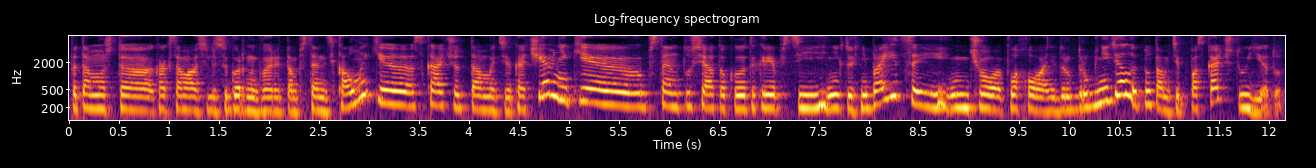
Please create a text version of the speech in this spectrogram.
потому что, как сама Василиса Егоровна говорит, там постоянно эти калмыки скачут, там эти кочевники постоянно тусят около этой крепости, и никто их не боится, и ничего плохого они друг другу не делают, ну, там, типа, поскачут и уедут.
